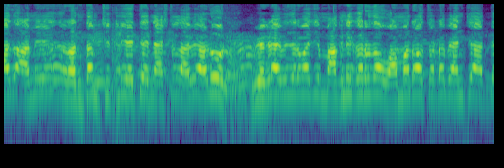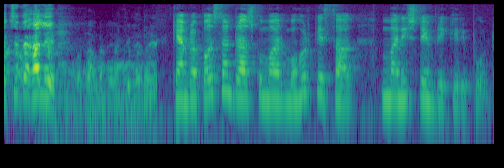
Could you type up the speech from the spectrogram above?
आज आम्ही रंथम चिखली येथे नॅशनल हायवे अडून वेगळ्या विदर्भाची मागणी करत आहोत. वामनराव चटप यांच्या अध्यक्षतेखाली. कॅमेरा पर्सन राजकुमार मोहर के साथ मनीष टेमरी की रिपोर्ट.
